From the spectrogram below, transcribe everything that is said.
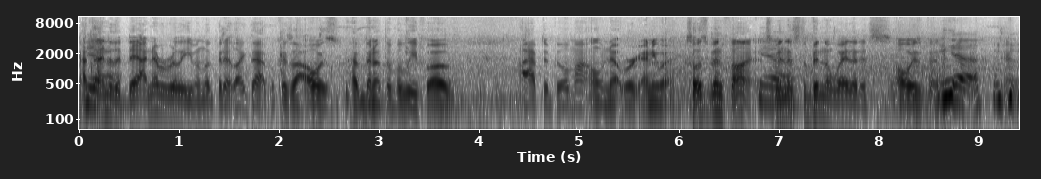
at the end of the day, I never really even looked at it like that because I always have been of the belief of I have to build my own network anyway. So it's been fun. It's been Yeah. it's been the way that it's always been. yeah. Yeah.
